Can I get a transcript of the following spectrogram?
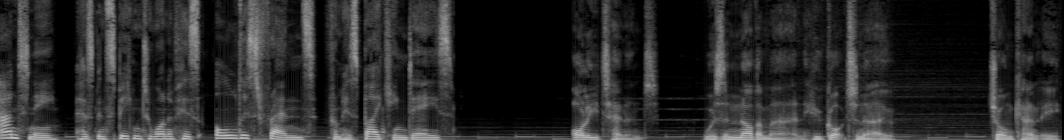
Anthony has been speaking to one of his oldest friends from his biking days. Ollie Tennant was another man who got to know John Cantlie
